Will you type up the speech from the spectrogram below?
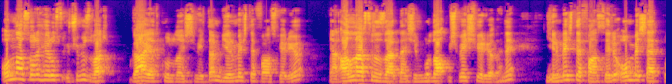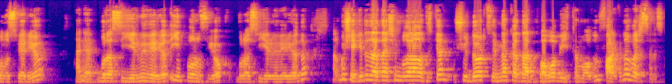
Ondan sonra Heros 3'ümüz var. Gayet kullanışlı bir item. 25 defans veriyor. Yani anlarsınız zaten şimdi burada 65 veriyor hani. 25 defans veriyor. 15 health bonus veriyor. Hani burası 20 veriyordu. Int bonusu yok. Burası 20 veriyordu. Yani bu şekilde zaten şimdi bunları anlatırken şu 4 item ne kadar baba bir item olduğunu farkına varırsınız.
